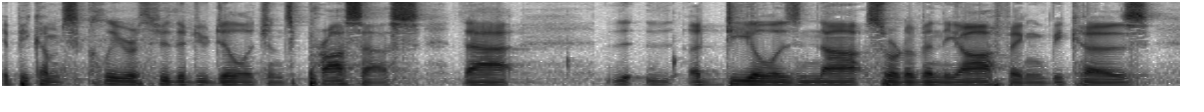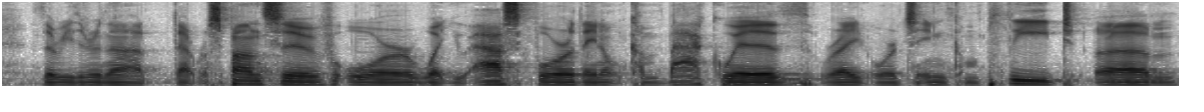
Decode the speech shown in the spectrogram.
it becomes clear through the due diligence process that a deal is not sort of in the offing because they're either not that responsive or what you ask for they don't come back with, right, or it's incomplete. Um,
